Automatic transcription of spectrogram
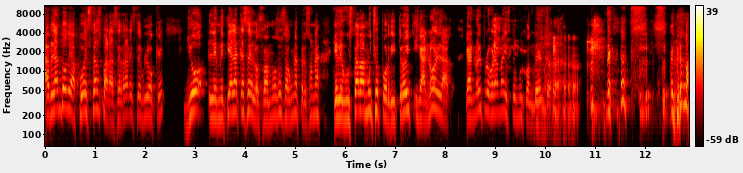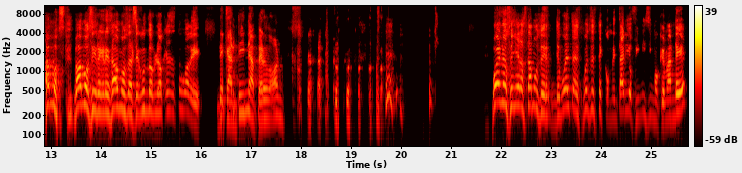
hablando de apuestas, para cerrar este bloque, yo le metí a la casa de los famosos a una persona que le gustaba mucho por Detroit y ganó la, ganó el programa y estoy muy contento. Entonces vamos, vamos y regresamos al segundo bloque. Ese estuvo de, de cantina, perdón. Bueno, señora, estamos de, de vuelta después de este comentario finísimo que mandé.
